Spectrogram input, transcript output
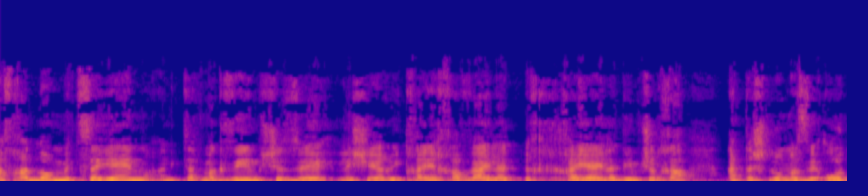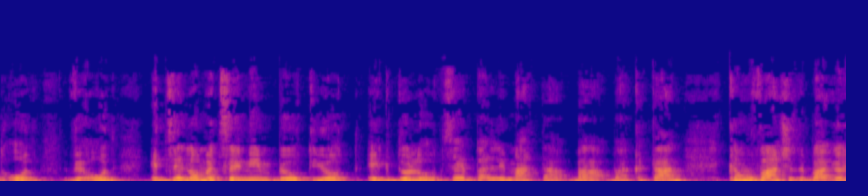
אף אחד לא מציין, אני קצת מגזים, שזה לשארית חייך וחיי הילדים שלך, התשלום הזה עוד עוד ועוד. את זה לא מציינים באותיות גדולות, זה בא למטה, בקטן. כמובן שזה בא גם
